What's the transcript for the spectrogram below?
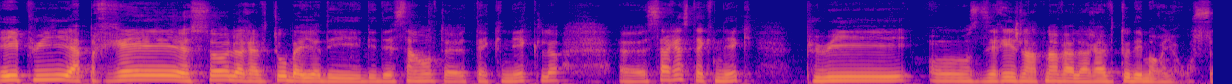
Et puis après ça, le ravito, ben, il y a des, descentes euh, techniques. Là. Euh, ça reste technique. Puis on se dirige lentement vers le ravito des Morios.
